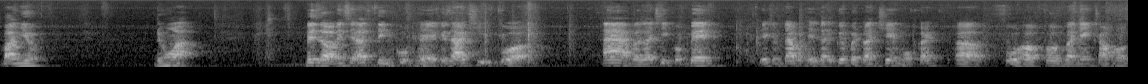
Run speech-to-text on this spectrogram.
bao nhiêu. Đúng không ạ? Bây giờ em sẽ tính cụ thể cái giá trị của a và giá trị của b để chúng ta có thể giải quyết bài toán trên một cách uh, phù hợp hơn và nhanh chóng hơn.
